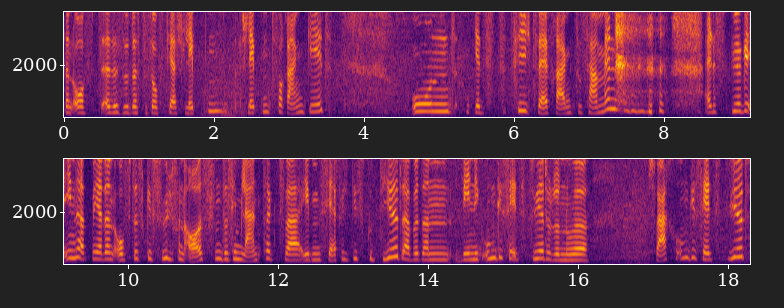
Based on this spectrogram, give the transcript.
dann oft, also so, dass das oft sehr schleppend, schleppend vorangeht. Und jetzt ziehe ich zwei Fragen zusammen. Als Bürgerin hat man ja dann oft das Gefühl von außen, dass im Landtag zwar eben sehr viel diskutiert, aber dann wenig umgesetzt wird oder nur schwach umgesetzt wird.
